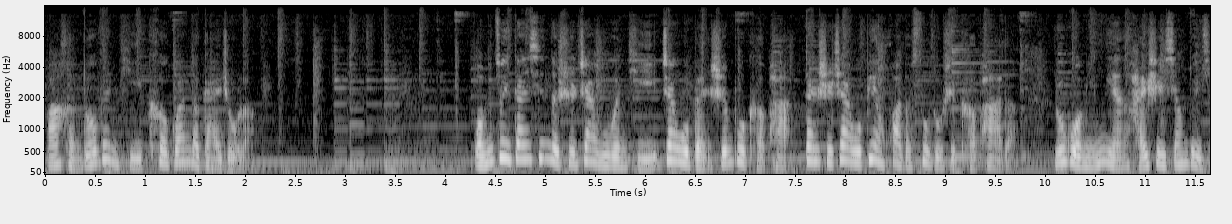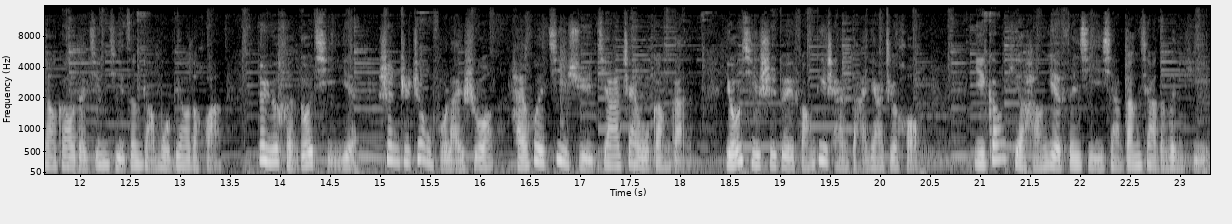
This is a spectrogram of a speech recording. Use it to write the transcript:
把很多问题客观的盖住了。我们最担心的是债务问题，债务本身不可怕，但是债务变化的速度是可怕的。如果明年还是相对较高的经济增长目标的话，对于很多企业甚至政府来说，还会继续加债务杠杆，尤其是对房地产打压之后。以钢铁行业分析一下当下的问题，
